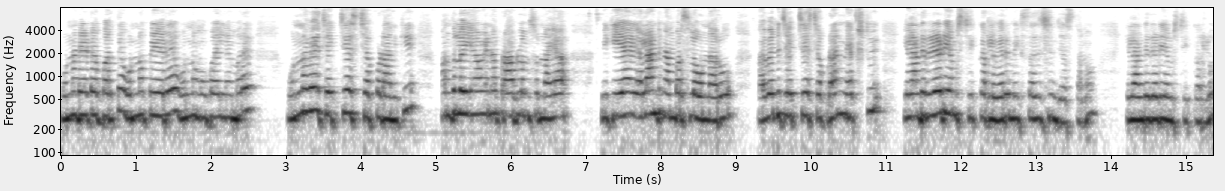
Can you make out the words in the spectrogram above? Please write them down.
ఉన్న డేట్ ఆఫ్ బర్తే ఉన్న పేరే ఉన్న మొబైల్ నెంబరే ఉన్నవే చెక్ చేసి చెప్పడానికి అందులో ఏమైనా ప్రాబ్లమ్స్ ఉన్నాయా? మీకు ఏ ఎలాంటి నెంబర్స్లో ఉన్నారు? అవన్నీ చెక్ చేసి చెప్పడానికి నెక్స్ట్ ఇలాంటి రేడియం స్టిక్కర్లు వేరే మీకు సజెషన్ చేస్తాను. ఇలాంటి రేడియం స్టిక్కర్లు.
